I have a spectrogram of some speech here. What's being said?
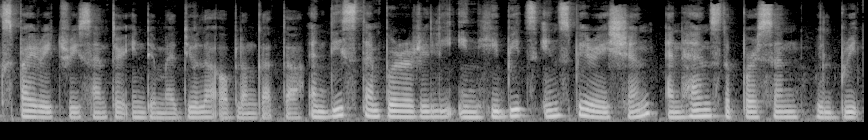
expiratory center in the medulla oblongata, and this temporarily inhibits inspiration, and hence the person will breathe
